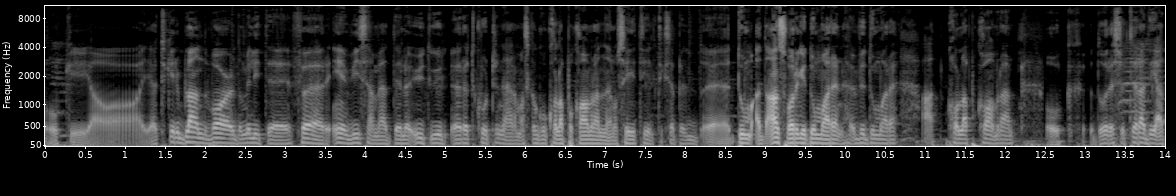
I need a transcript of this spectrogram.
Och ja, jag tycker ibland VAR, de är lite för envisa med att dela ut rött kort när man ska gå och kolla på kameran när de säger till till exempel eh, dom, ansvarige domaren, huvuddomare att kolla på kameran och då resulterar det i att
